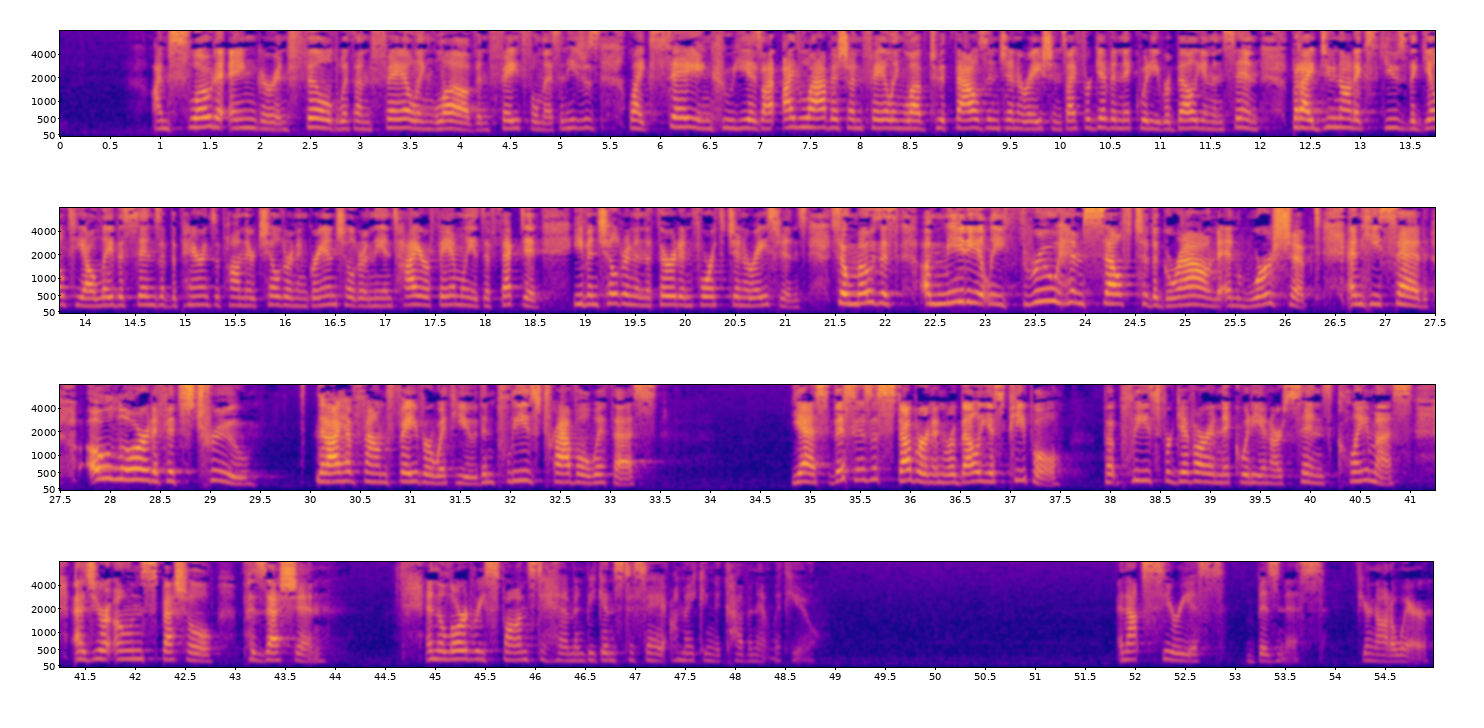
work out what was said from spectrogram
I'm slow to anger and filled with unfailing love and faithfulness. And he's just like saying who he is. I, I, lavish unfailing love to a thousand generations. I forgive iniquity, rebellion, and sin, but I do not excuse the guilty. I'll lay the sins of the parents upon their children and grandchildren. The entire family is affected, even children in the third and fourth generations. So Moses immediately threw himself to the ground and worshiped. And he said, Oh Lord, if it's true, that I have found favor with you, then please travel with us. Yes, this is a stubborn and rebellious people, but please forgive our iniquity and our sins. Claim us as your own special possession. And the Lord responds to him and begins to say, I'm making a covenant with you. And that's serious business, if you're not aware.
